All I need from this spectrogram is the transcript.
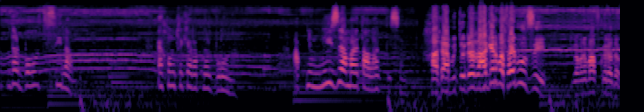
আপনার বউ ছিলাম। এখন থেকে আর আপনার বউ না। আপনি নিজে আমার তালাক দিছেন। আরে আমি তো এটা রাগের মাথায় বলছি। তুমি আমার মাফ করে দাও।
